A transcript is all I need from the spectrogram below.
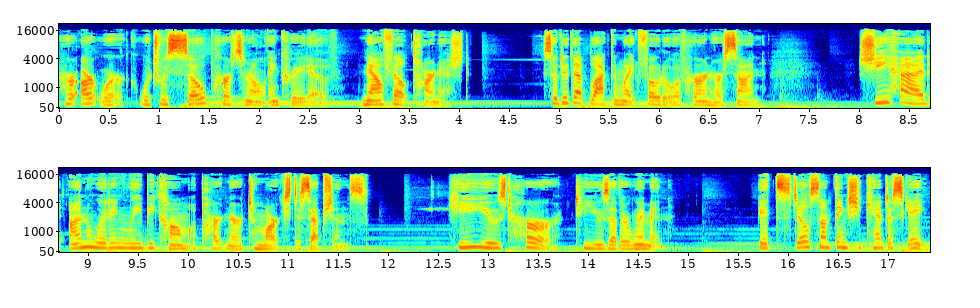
Her artwork, which was so personal and creative, now felt tarnished. So did that black and white photo of her and her son. She had unwittingly become a partner to Mark's deceptions. He used her to use other women. It's still something she can't escape.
